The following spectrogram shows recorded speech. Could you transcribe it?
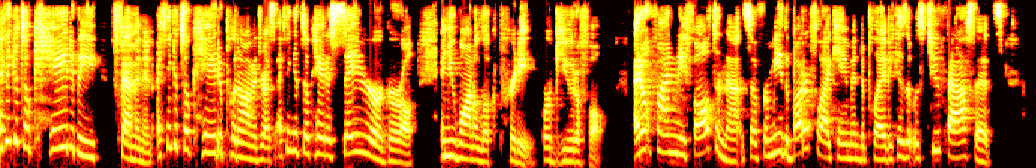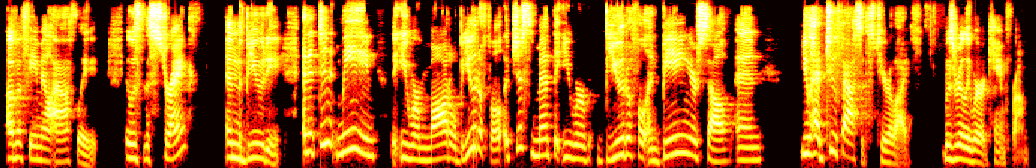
I think it's okay to be feminine. I think it's okay to put on a dress. I think it's okay to say you're a girl and you want to look pretty or beautiful. I don't find any fault in that. So for me, the butterfly came into play because it was two facets of a female athlete. It was the strength and the beauty. And it didn't mean that you were model beautiful. It just meant that you were beautiful and being yourself and you had two facets to your life was really where it came from.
